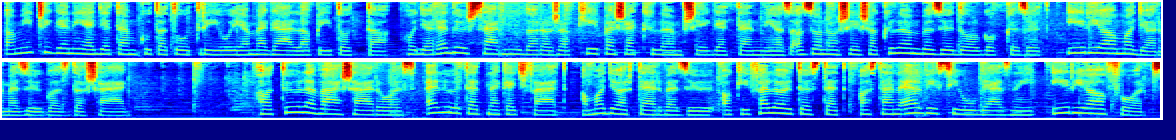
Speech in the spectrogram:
A Michigani Egyetem kutató triója megállapította, hogy a redős szárnyú darazsak képesek különbséget tenni az azonos és a különböző dolgok között, írja a Magyar Mezőgazdaság. Ha tőle vásárolsz, elültetnek egy fát, a magyar tervező, aki felöltöztet, aztán elvisz jogázni, írja a Forbes.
